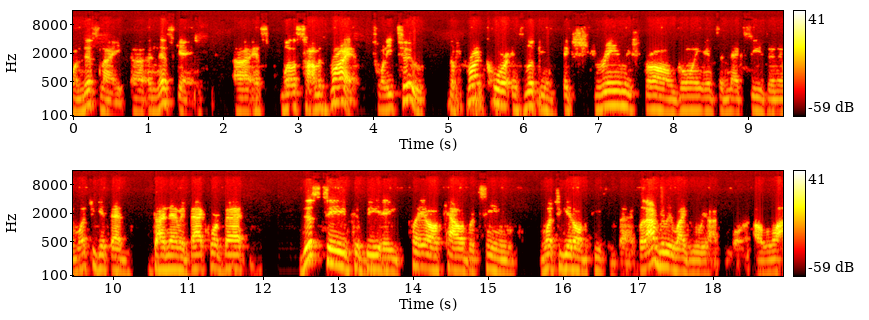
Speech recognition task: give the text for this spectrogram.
on this night uh, in this game, uh, as well as Thomas Bryant, 22. The front court is looking extremely strong going into next season, and once you get that dynamic backcourt back, this team could be a playoff caliber team once you get all the pieces back. But I really like Rui Hachimura a lot.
